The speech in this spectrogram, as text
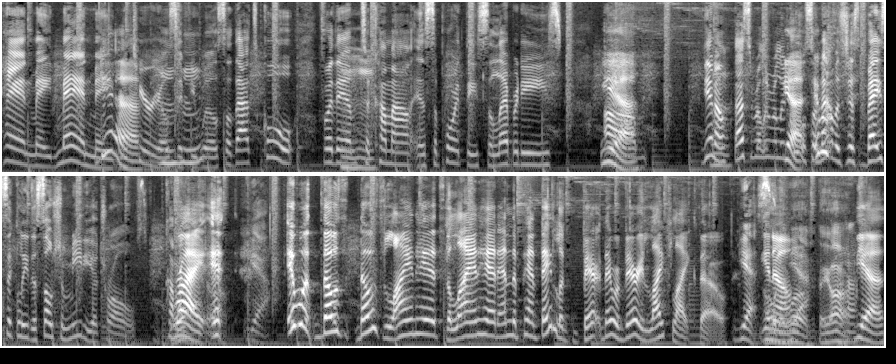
handmade, man-made Yeah. materials, if you Mhm. will. So that's cool for them to Mhm. come out and support these celebrities. Yeah. Um, you know, Mhm. that's really, really Yeah, cool. So it now was- it's just basically the social media trolls. coming Right. after It- them. Yeah. It was those those lion heads, the lion head and the pen. They look very. They were very lifelike, though. Yes. You Oh, know. they, was. they are. Uh-huh. Yeah,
